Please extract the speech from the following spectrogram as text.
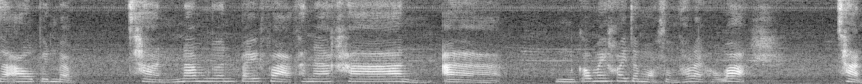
จะเอาเป็นแบบฉันนำเงินไปฝากธนาคารอ่าก็ไม่ค่อยจะเหมาะสมเท่าไหร่เพราะว่า ฉัน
